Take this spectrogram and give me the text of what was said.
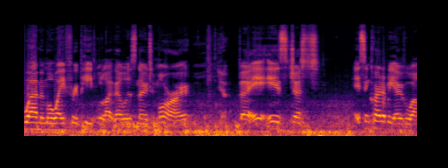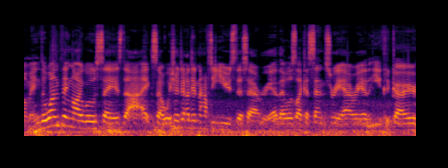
worming my way through people like there was no tomorrow Yeah. but it is just it's incredibly overwhelming. The one thing I will say is that at ExCeL, which I, di- I didn't have to use this area, there was like a sensory area that you could go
